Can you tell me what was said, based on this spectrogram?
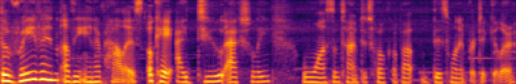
The Raven of the Inner Palace. Okay, I do actually want some time to talk about this one in particular.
